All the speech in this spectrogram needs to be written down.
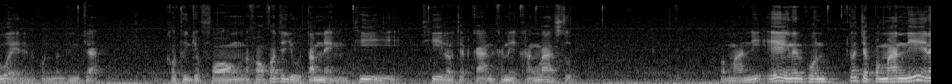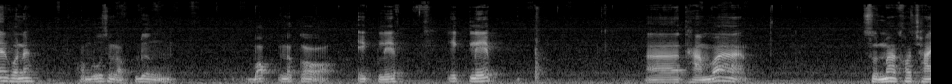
ด้วยนะทุกคนมันถึงจะเขาถึงจะฟ้องแล้วเขาก็จะอยู่ตำแหน่งที่ที่เราจัดการในครั้งล่าสุด ประมาณนี้เองนะทุกคนก็จะประมาณนี้นะทุกคนนะความรู้สำหรับเรื่องบล็อกแล้วก็ x l e b x l e b อ่า ถามว่าส่วนมากเขาใช้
